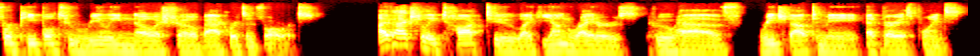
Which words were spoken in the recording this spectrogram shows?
for people to really know a show backwards and forwards. I've actually talked to like young writers who have reached out to me at various points.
